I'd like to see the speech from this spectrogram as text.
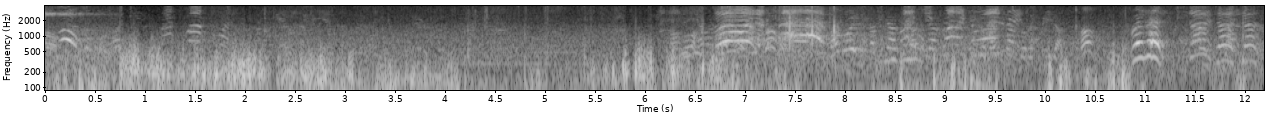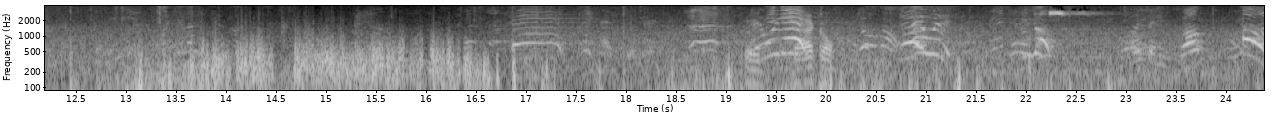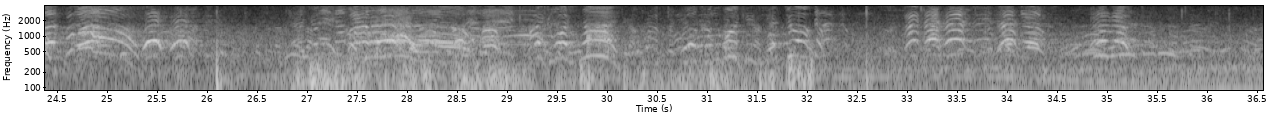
mirando! ¡Vamos! ¡A la pelota! ¡Va! Tackle. Stay with it!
